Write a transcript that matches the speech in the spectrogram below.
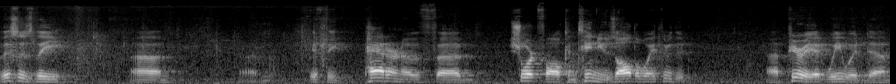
This is the uh, if the pattern of uh, shortfall continues all the way through the uh, period, we would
